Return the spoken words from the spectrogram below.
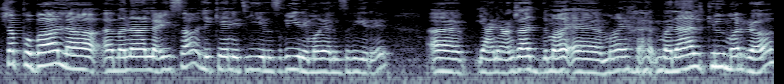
شابوبا لمنال عيسى اللي كانت هي الصغيرة مايا الصغيرة. آه، يعني عن جد مايا منال كل مرة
